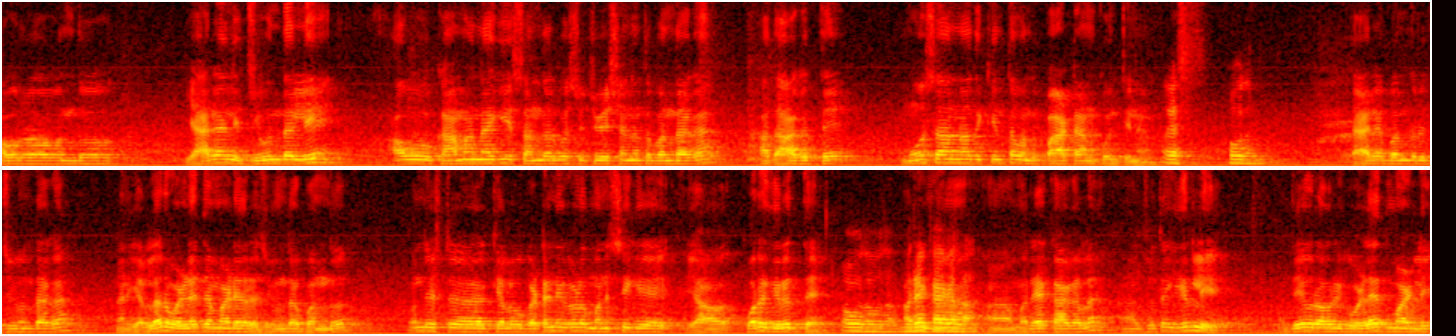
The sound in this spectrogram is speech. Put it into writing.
ಅವರ ಒಂದು ಯಾರೇ ಅಲ್ಲಿ ಜೀವನದಲ್ಲಿ ಅವು ಕಾಮನ್ ಆಗಿ ಸಂದರ್ಭ ಸಿಚುವೇಶನ್ ಅಂತ ಬಂದಾಗ ಅದಾಗುತ್ತೆ. ಮೋಸ ಅನ್ನೋದಕ್ಕಿಂತ ಒಂದು ಪಾಠ ಅನ್ಕೊಂತೀನಿ ನಾನು. ಎಸ್ ಯಾರೇ ಬಂದರು ಜೀವನದಾಗ ನನಗೆ ಎಲ್ಲರೂ ಒಳ್ಳೇದೇ ಮಾಡಿದ್ದಾರೆ ಜೀವನದಾಗ ಬಂದು. ಒಂದಿಷ್ಟು ಕೆಲವು ಘಟನೆಗಳು ಮನಸ್ಸಿಗೆ ಯಾವ ಹೊರಗಿರುತ್ತೆ ಹೌದು ಮರೆಯಕ್ಕಾಗಲ್ಲ. ಮರೆಯೋಕ್ಕಾಗಲ್ಲ. ಜೊತೆಗೆ ಇರಲಿ. ದೇವ್ರು ಅವ್ರಿಗೆ ಒಳ್ಳೇದು ಮಾಡಲಿ.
